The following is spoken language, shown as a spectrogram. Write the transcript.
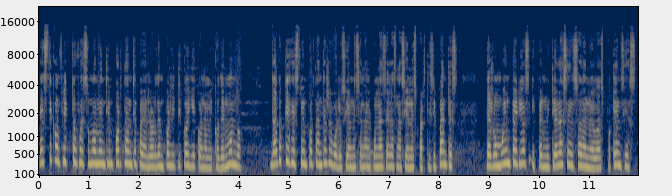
Este conflicto fue sumamente importante para el orden político y económico del mundo, dado que gestó importantes revoluciones en algunas de las naciones participantes, derrumbó imperios y permitió el ascenso de nuevas potencias.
